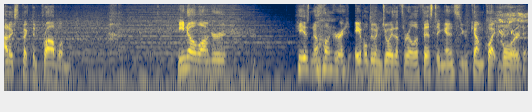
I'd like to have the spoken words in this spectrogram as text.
unexpected problem. He no longer he is no longer able to enjoy the thrill of fisting and has become quite bored.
